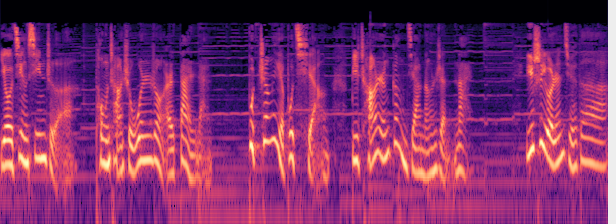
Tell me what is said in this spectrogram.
有静心者，通常是温润而淡然，不争也不抢，比常人更加能忍耐。于是有人觉得。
